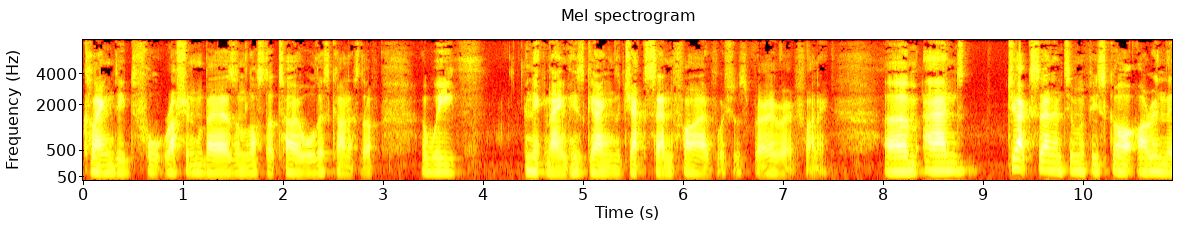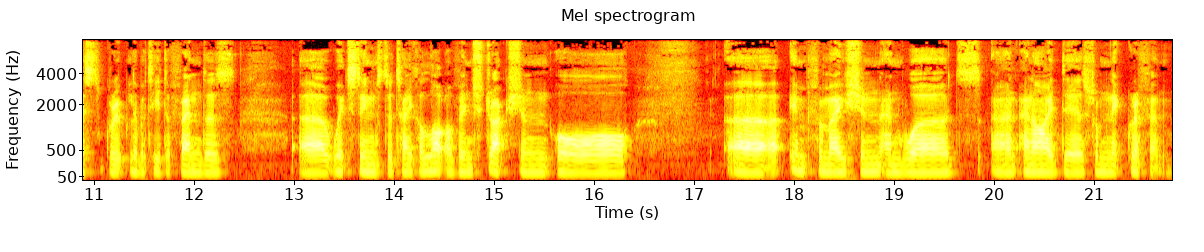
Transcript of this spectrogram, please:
claimed he'd fought Russian bears and lost a toe, all this kind of stuff. We nicknamed his gang the Jackson Five, which was very very funny. Um, and Jack Sen and Timothy Scott are in this group, Liberty Defenders, uh, which seems to take a lot of instruction or uh, information and words and, and ideas from Nick Griffin,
